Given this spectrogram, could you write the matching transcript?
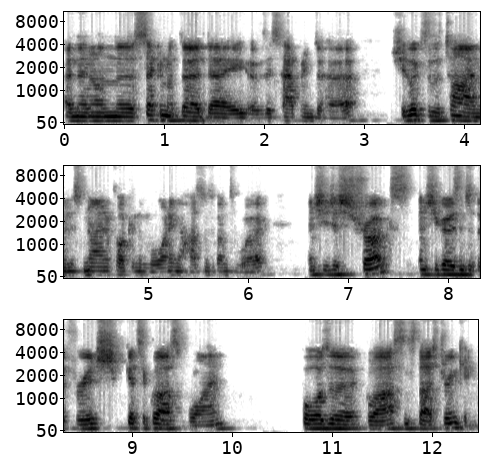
And then on the second or third day of this happening to her, she looks at the time and it's nine o'clock in the morning. Her husband's gone to work, and she just shrugs and she goes into the fridge, gets a glass of wine, pours a glass, and starts drinking.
